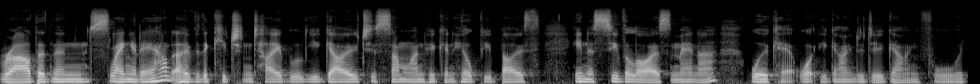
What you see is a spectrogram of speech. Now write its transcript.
rather than slang it out over the kitchen table, you go to someone who can help you both in a civilised manner work out what you're going to do going forward.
